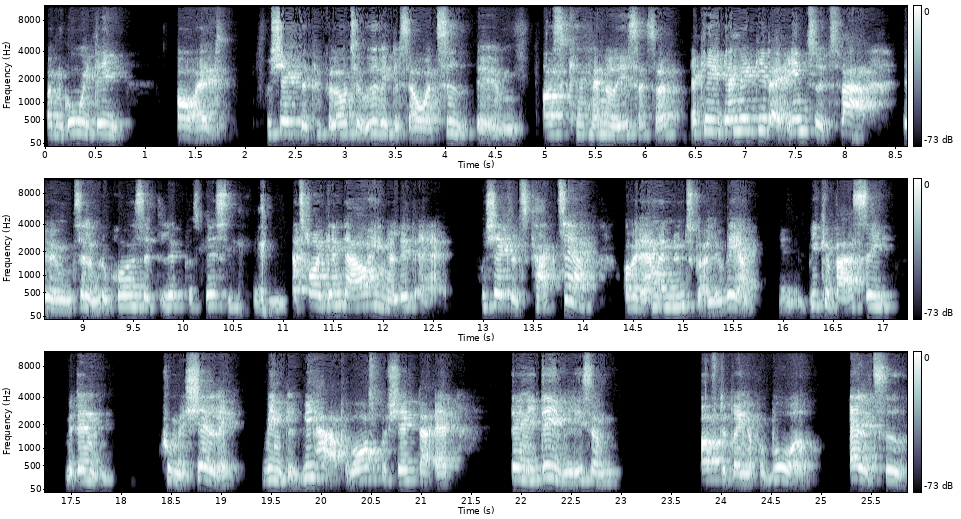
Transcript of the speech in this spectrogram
og den gode idé, og at projektet kan få lov til at udvikle sig over tid, øh, også kan have noget i sig. Så jeg kan igen ikke give dig et entydigt svar, øh, selvom du prøver at sætte det lidt på spidsen. Jeg tror igen, det afhænger lidt af projektets karakter, og hvad det er, man ønsker at levere. Øh, vi kan bare se med den kommercielle vinkel, vi har på vores projekter, at den idé, vi ligesom ofte bringer på bordet, altid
